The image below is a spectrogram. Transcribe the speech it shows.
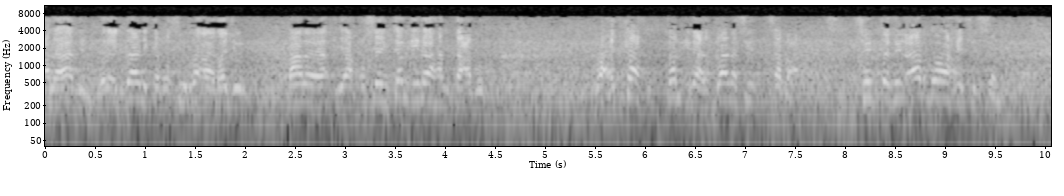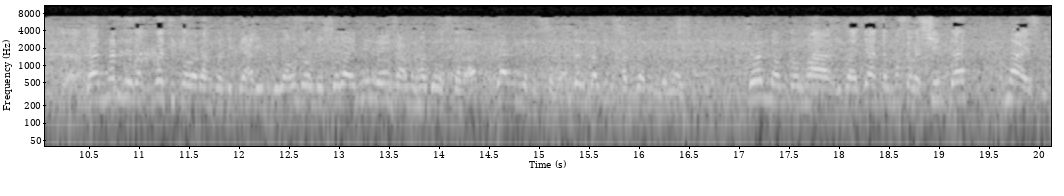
على هذه ولذلك الرسول رأى رجل قال يا حسين كم إلها تعبد؟ واحد كافر. كم إله؟ قال سبعة. ستة في الأرض وواحد في السماء. قال من لرغبتك ورهبتك يعني؟ إذا غزوت الشرائع مين اللي ينفع من هذول السبعة؟ قال إلا في السماء. هذول الباقيين خربانين ما يسمع كلهم دول ما إذا جاءت المسألة الشده ما يصلح.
